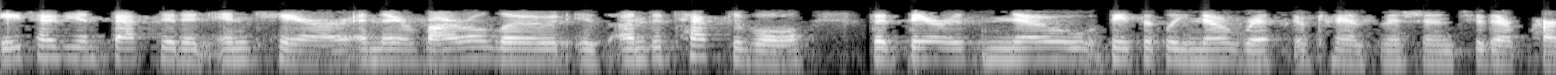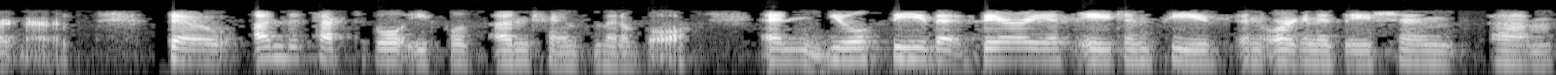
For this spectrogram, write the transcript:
HIV infected and in care and their viral load is undetectable, that there is no, basically no risk of transmission to their partners. So undetectable equals untransmittable. And you'll see that various agencies and organizations um,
